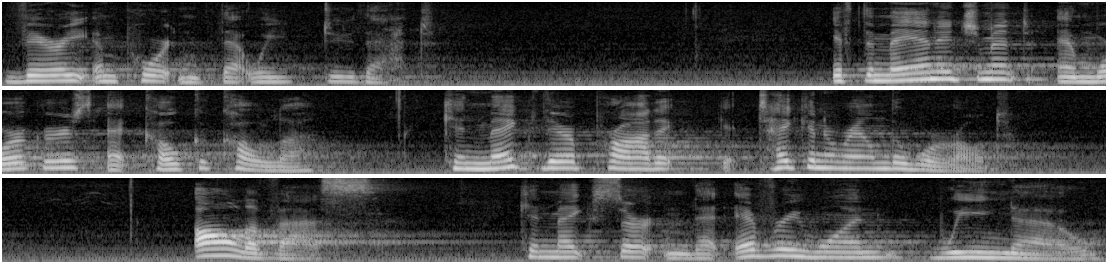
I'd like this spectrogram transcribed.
Very important that we do that. If the management and workers at Coca Cola can make their product get taken around the world, all of us can make certain that everyone we know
